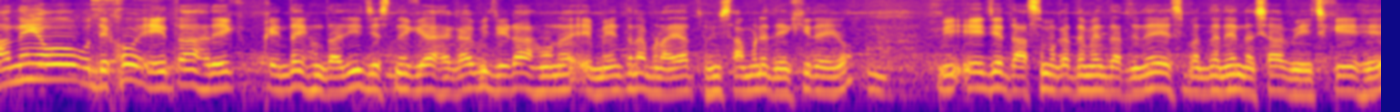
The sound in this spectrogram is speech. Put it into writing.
ਸਾਨੂੰ ਕਿ ਉਹ ਦੇਖੋ, ਇਹ ਤਾਂ ਹਰੇਕ ਕਹਿੰਦਾ ਹੀ ਹੁੰਦਾ ਜੀ ਜਿਸ ਨੇ ਕਿਹਾ ਹੈਗਾ ਵੀ ਜਿਹੜਾ ਹੁਣ ਇਹ ਮਿਹਨਤ ਨਾਲ ਬਣਾਇਆ, ਤੁਸੀਂ ਸਾਹਮਣੇ ਦੇਖ ਹੀ ਰਹੇ ਹੋ ਵੀ ਇਹ ਜੇ 10 ਮੁਕੱਦਮੇ ਦਰਜ ਨੇ, ਇਸ ਬੰਦੇ ਨੇ ਨਸ਼ਾ ਵੇਚ ਕੇ ਇਹ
